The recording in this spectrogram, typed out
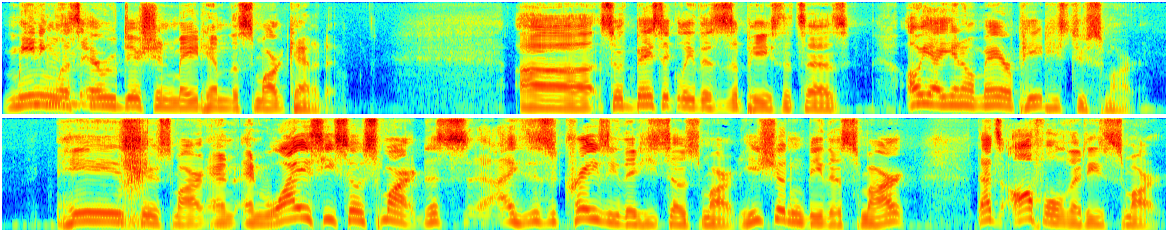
meaningless erudition made him the smart candidate. Uh so basically this is a piece that says, "Oh yeah, you know, Mayor Pete, he's too smart. He's too smart. And and why is he so smart? This I, this is crazy that he's so smart. He shouldn't be this smart. That's awful that he's smart.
